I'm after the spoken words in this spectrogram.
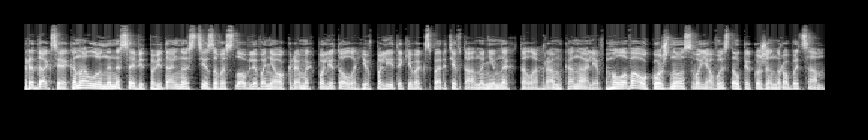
Редакція каналу не несе відповідальності за висловлювання окремих політологів, політиків, експертів та анонімних телеграм-каналів. Голова у кожного своя висновки кожен робить сам.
